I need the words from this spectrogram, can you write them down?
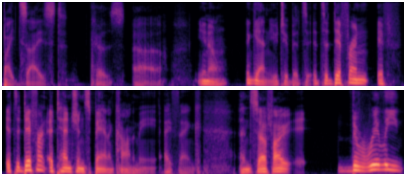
bite sized because uh, you know again YouTube it's it's a different if it's a different attention span economy I think. And so if I the really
